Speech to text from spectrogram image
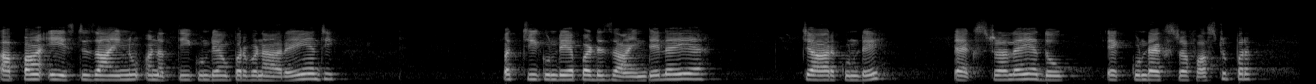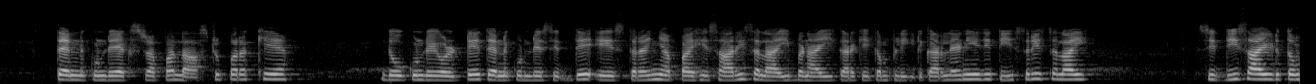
ਆਪਾਂ ਇਸ ਡਿਜ਼ਾਈਨ ਨੂੰ 29 ਕੁੰਡਿਆਂ ਉੱਪਰ ਬਣਾ ਰਹੇ ਹਾਂ ਜੀ। 25 ਕੁੰਡੇ ਆਪਾਂ ਡਿਜ਼ਾਈਨ ਦੇ ਲਏ ਆ। ਚਾਰ ਕੁੰਡੇ ਐਕਸਟਰਾ ਲਏ ਆ। ਦੋ, ਇੱਕ ਕੁੰਡਾ ਐਕਸਟਰਾ ਫਸਟ ਉੱਪਰ, ਤਿੰਨ ਕੁੰਡੇ ਐਕਸਟਰਾ ਆਪਾਂ ਲਾਸਟ ਉੱਪਰ ਰੱਖੇ ਆ। ਦੋ ਕੁੰਡੇ ਉਲਟੇ, ਤਿੰਨ ਕੁੰਡੇ ਸਿੱਧੇ, ਇਸ ਤਰ੍ਹਾਂ ਹੀ ਆਪਾਂ ਇਹ ਸਾਰੀ ਸਲਾਈ ਬਣਾਈ ਕਰਕੇ ਕੰਪਲੀਟ ਕਰ ਲੈਣੀ ਹੈ ਜੀ। ਤੀਸਰੀ ਸਲਾਈ ਸਿੱਧੀ ਸਾਈਡ ਤੋਂ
